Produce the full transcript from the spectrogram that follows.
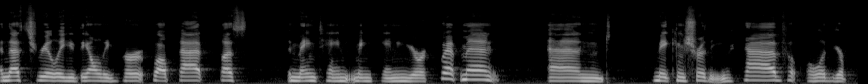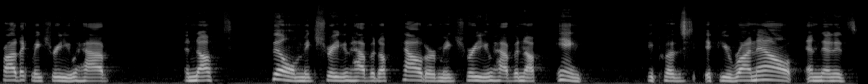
And that's really the only hurt. Well, that plus the maintain maintaining your equipment and making sure that you have all of your product, make sure you have enough film, make sure you have enough powder, make sure you have enough ink. Because if you run out and then it's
